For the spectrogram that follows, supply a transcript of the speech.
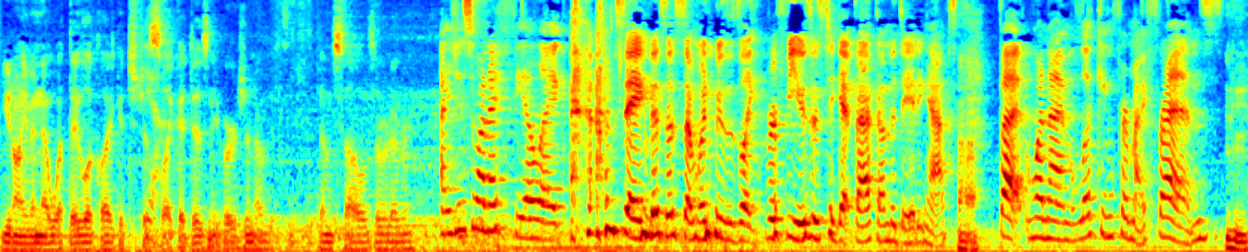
you don't even know what they look like. It's just Yeah. like a Disney version of themselves or whatever. I just want to feel like I'm saying this as someone who's like refuses to get back on the dating apps. Uh-huh. But when I'm looking for my friends Mhm.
